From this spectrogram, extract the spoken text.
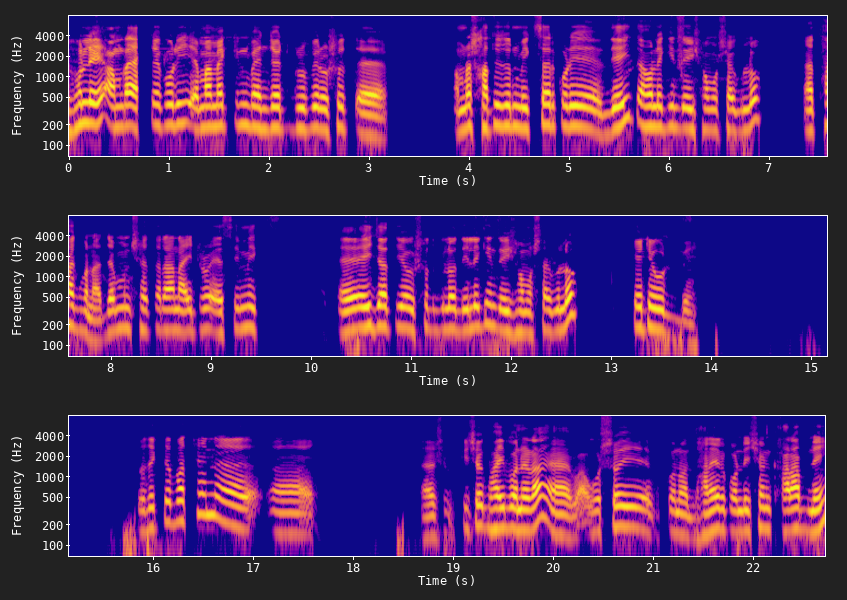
ঢোলে আমরা একটা করি এমামেকটিন ভেঞ্জয়েড গ্রুপের ওষুধ আমরা সাথে জন মিক্সার করে দেই তাহলে কিন্তু এই সমস্যাগুলো থাকবে না। যেমন সেতারা নাইট্রো অ্যাসিমিক্স এই জাতীয় ওষুধগুলো দিলে কিন্তু এই সমস্যাগুলো কেটে উঠবে। তো দেখতে পাচ্ছেন কৃষক ভাই বোনেরা অবশ্যই কোনো ধানের কন্ডিশন খারাপ নেই।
